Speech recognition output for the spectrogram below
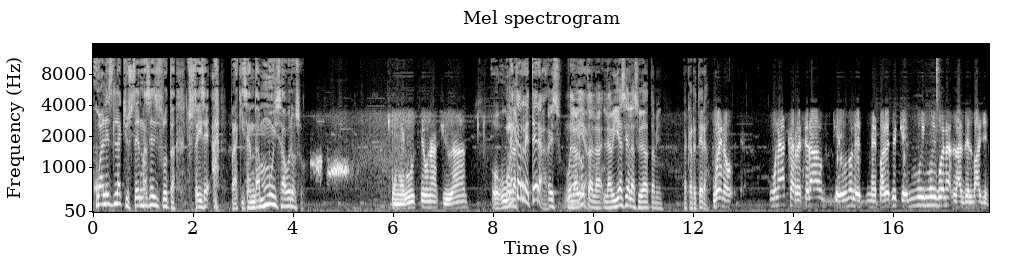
¿cuál es la que usted más se disfruta? Que usted dice, ah, por aquí se anda muy sabroso. Que me guste una ciudad. O una carretera. Eso, o una la vía. ruta, la, la vía hacia la ciudad también, la carretera. Bueno, una carretera que uno le, me parece que es muy, muy buena, las del Valle.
